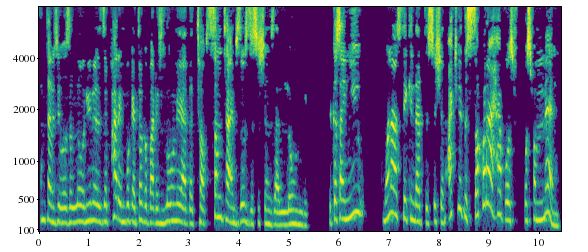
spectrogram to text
Sometimes it was alone. You know, there's a part in book I talk about is lonely at the top. Sometimes those decisions are lonely because I knew when I was taking that decision, actually the support I have was, was from men.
